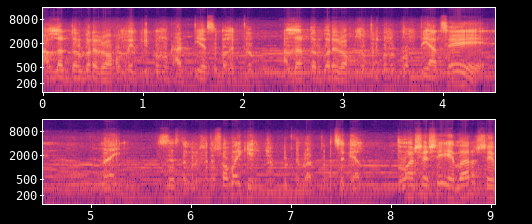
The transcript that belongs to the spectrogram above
আল্লাহর দরবারে রহমের কি কোনো ঘাটতি আছে বলেন তো? আল্লাহর দরবারে রহমতের কোনো কমতি আছে? নাই। সবাইকে করতে আচ্ছা গেল। দোয়া শেষে এবার সে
